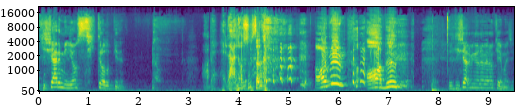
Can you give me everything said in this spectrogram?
İkişer milyon siktir olup gidin. Abi helal olsun sana. Abim! Abim. İkişer milyona ben okeyim hacı.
